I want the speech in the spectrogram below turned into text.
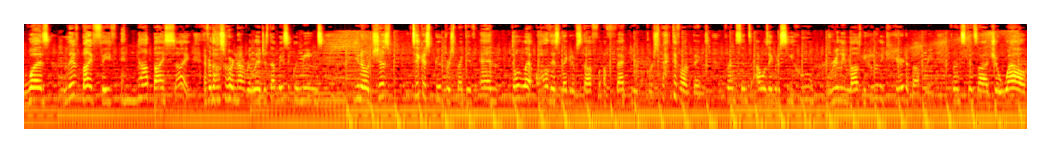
was live by faith and not by sight. And for those who are not religious, that basically means, you know, just take a good perspective and don't let all this negative stuff affect your perspective on things. For instance, I was able to see who really loved me, who really cared about me. For instance, uh, Joelle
